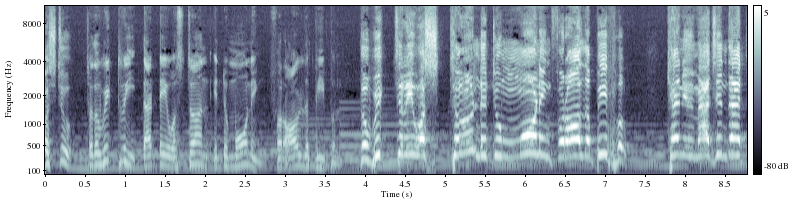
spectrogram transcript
verse 2. So the victory that day was turned into mourning for all the people. The victory was turned into mourning for all the people. Can you imagine that?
